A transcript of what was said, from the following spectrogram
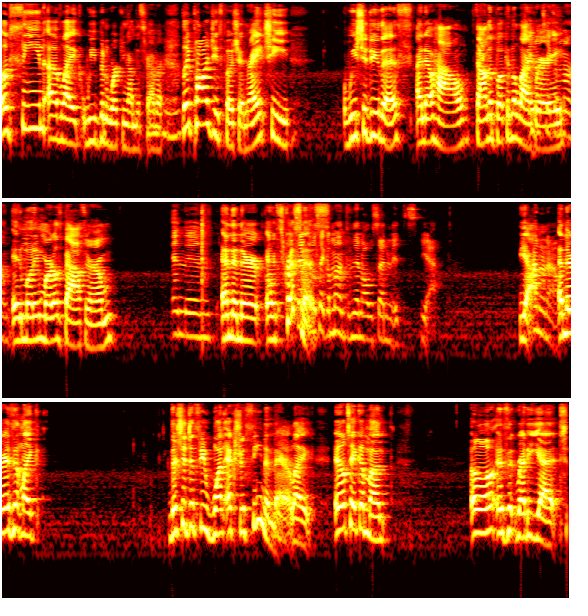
A scene of like we've been working on this forever, Mm-hmm. like Polyjuice Potion, right? She. We should do this. I know how. Found the book in the library month. in Moaning Myrtle's bathroom, and then and then there it's Christmas. it'll take a month, and then all of a sudden it's yeah. Yeah. I don't know. And there isn't like there should just be one extra scene in there. Like it'll take a month. Oh, is it ready yet?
